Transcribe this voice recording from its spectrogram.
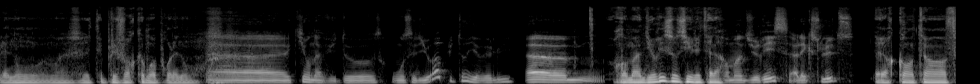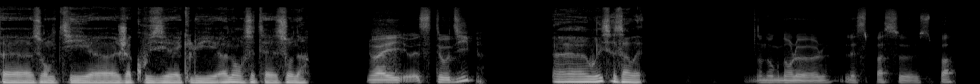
Les noms, euh, moi, c'était plus fort que moi pour les noms. Euh, qui on a vu d'autres Où on s'est dit, oh putain, il y avait lui. Euh, Romain Duris aussi, il était là. Romain Duris, Alex Lutz. D'ailleurs, Quentin a fait son petit euh, jacuzzi avec lui. Ah non, c'était sauna. Ouais, c'était au Deep, oui, c'est ça, ouais. donc dans le- le- l'espace spa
